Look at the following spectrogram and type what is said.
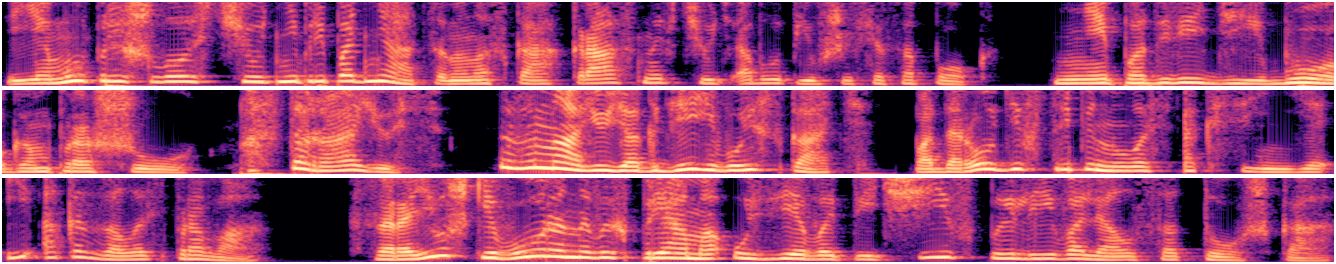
Ему пришлось чуть не приподняться на носках красных, чуть облупившихся сапог. «Не подведи, Богом прошу!» «Постараюсь!» «Знаю я, где его искать!» По дороге встрепенулась Аксинья и оказалась права. В сараюшке Вороновых прямо у зева печи в пыли валялся Тошка.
